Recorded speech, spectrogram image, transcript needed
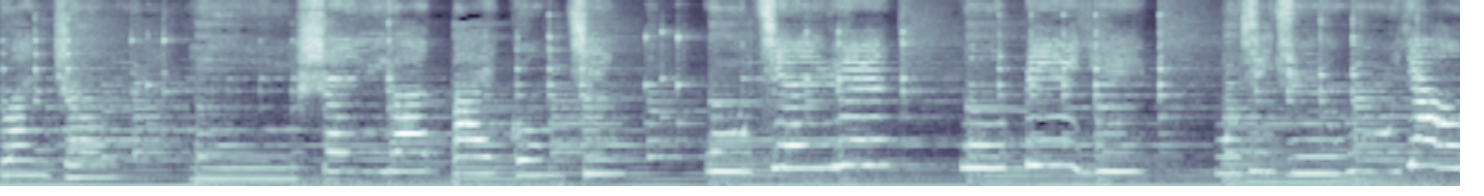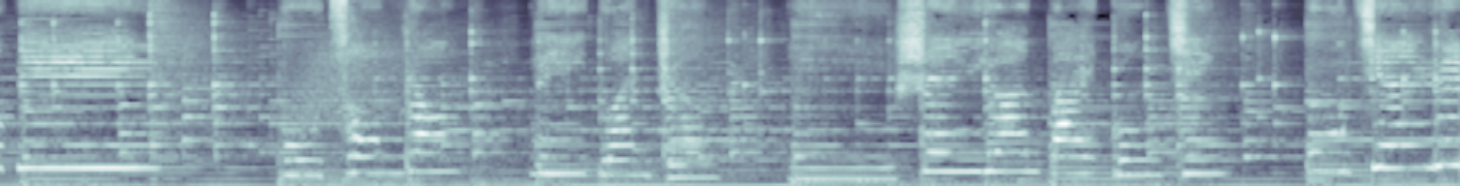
端正，一身圆，百恭敬。无奸语，无鄙夷，无积聚，无摇臂。一身圆，百恭敬。无奸语，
